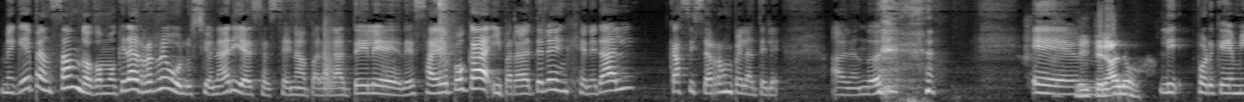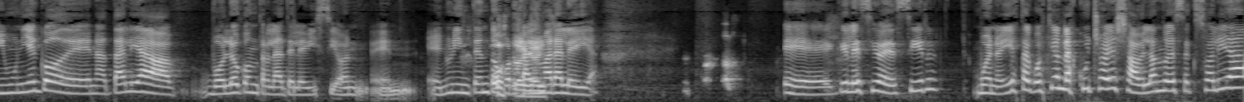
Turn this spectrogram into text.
me quedé pensando como que era re revolucionaria esa escena para la tele de esa época y para la tele en general. Casi se rompe la tele. Hablando de. Em, ¿Literal? o? li- porque mi muñeco de Natalia voló contra la televisión en, en un intento por calmar a Leía. Eh, ¿Qué les iba a decir? Bueno, y esta cuestión la escucho a ella hablando de sexualidad,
